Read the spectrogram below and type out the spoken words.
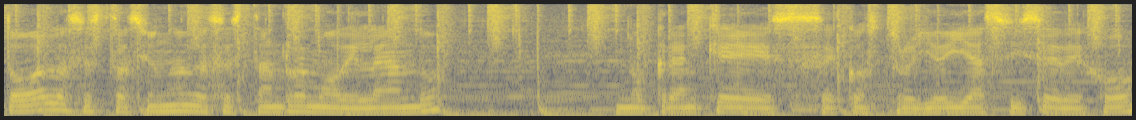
Todas las estaciones las están remodelando. No crean que se construyó y así se dejó,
